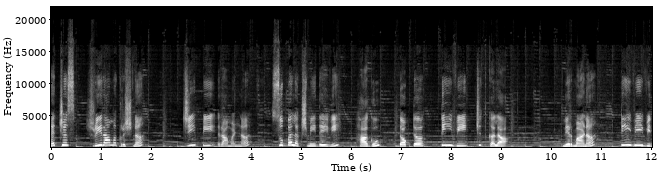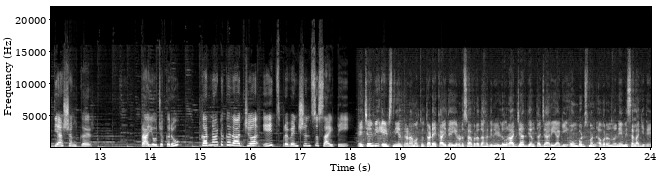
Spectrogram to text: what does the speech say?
H S Sriramakrishna G P Ramanna Subbalakshmi Devi ಹಾಗೂ ಡಾಕ್ಟರ್ ಟಿವಿ ಚಿತ್ಕಲಾ. ನಿರ್ಮಾಣ ಟಿವಿ ವಿದ್ಯಾಶಂಕರ್. ಪ್ರಾಯೋಜಕರು ಕರ್ನಾಟಕ ರಾಜ್ಯ AIDS prevention society. HIV AIDS ನಿಯಂತ್ರಣ ಮತ್ತು ತಡೆ ಕಾಯ್ದೆ ಎರಡು ಸಾವಿರದ ಹದಿನೇಳು ರಾಜ್ಯಾದ್ಯಂತ ಜಾರಿಯಾಗಿ ಓಂಬಡ್ಸ್ಮನ್ ಅವರನ್ನು ನೇಮಿಸಲಾಗಿದೆ.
